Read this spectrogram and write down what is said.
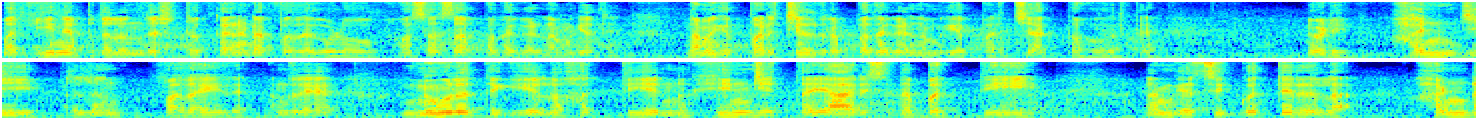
ಮತ್ತು ಈ ನೆಪದಲ್ಲಿ ಒಂದಷ್ಟು ಕನ್ನಡ ಪದಗಳು, ಹೊಸ ಹೊಸ ಪದಗಳು ನಮಗೆ ಅಂದರೆ ನಮಗೆ ಪರಿಚಯ ಇಲ್ದಿರೋ ಪದಗಳು ನಮಗೆ ಪರಿಚಯ ಆಗ್ತಾ ಹೋಗುತ್ತೆ. ನೋಡಿ, ಹಂಜಿ ಅಲ್ಲೊಂದು ಪದ ಇದೆ. ಅಂದರೆ ನೂಲು ತೆಗೆಯಲು ಹತ್ತಿಯನ್ನು ಹಿಂಜಿ ತಯಾರಿಸಿದ ಬತ್ತಿ. ನಮಗೆ ಸಿ ಗೊತ್ತಿರಲಿಲ್ಲ ಹಂಡ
